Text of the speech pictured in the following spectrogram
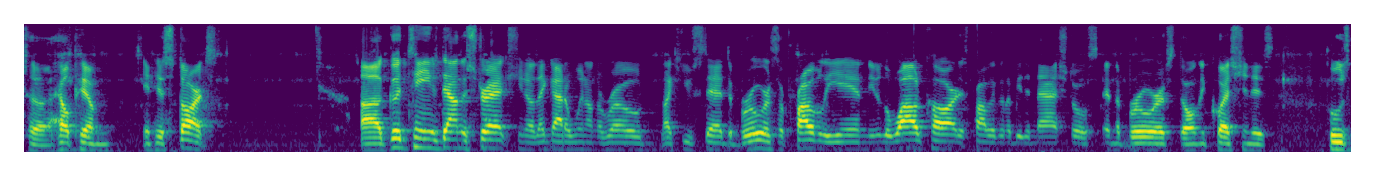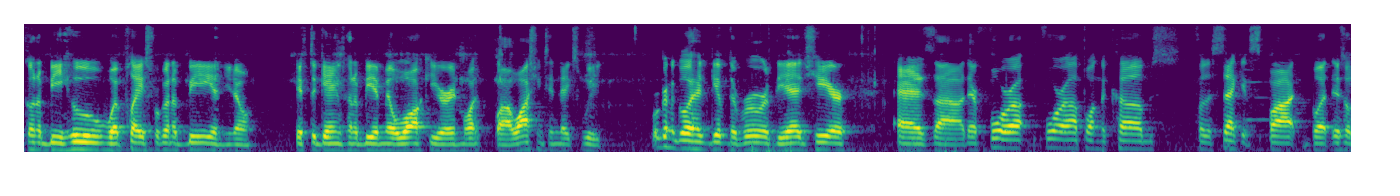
to help him in his starts. Uh, good teams down the stretch. You know, they got to win on the road, like you said. The Brewers are probably in. You know, the wild card is probably going to be the Nationals and the Brewers. The only question is who's going to be who, what place we're going to be, and you know, if the game's going to be in Milwaukee or in uh, Washington next week. We're going to go ahead and give the Brewers the edge here as uh, they're four up, four up on the Cubs for the second spot, but there's a,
